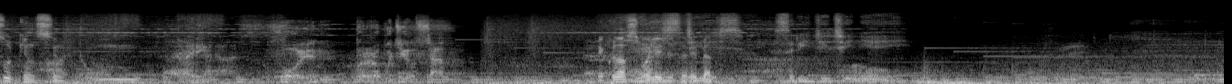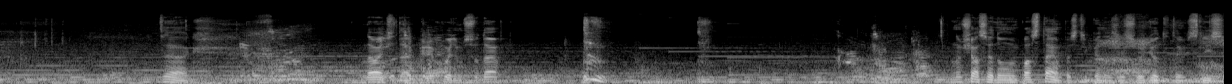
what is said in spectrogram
Сукин сын. Воин пробудился. И куда свалили-то, ребят? Среди теней. Так. Давайте, да, переходим сюда. Ну, сейчас, я думаю, поставим постепенно. Здесь уйдет эта слизь.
